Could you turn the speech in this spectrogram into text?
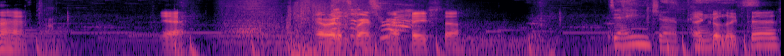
yeah. Got rid of the burn from my face though. Danger. That goes like this.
